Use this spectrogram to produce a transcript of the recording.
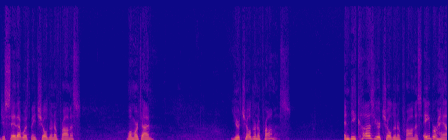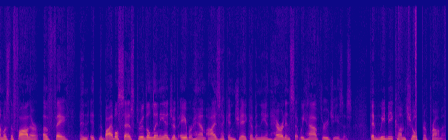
Would you say that with me, children of promise? One more time. You're children of promise. And because you're children of promise, Abraham was the father of faith. And it, the Bible says, through the lineage of Abraham, Isaac, and Jacob, and the inheritance that we have through Jesus, that we become children of promise.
